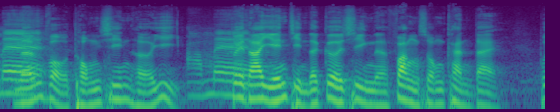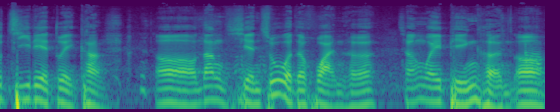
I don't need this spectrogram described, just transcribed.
能否同心合意，对他严谨的个性呢放松看待，不激烈对抗，哦，让显出我的缓和，成为平衡哦，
